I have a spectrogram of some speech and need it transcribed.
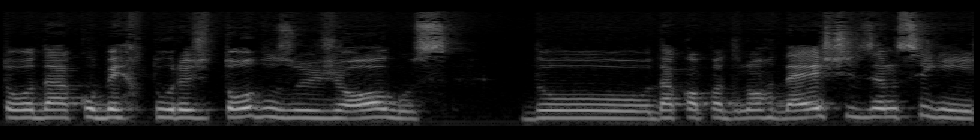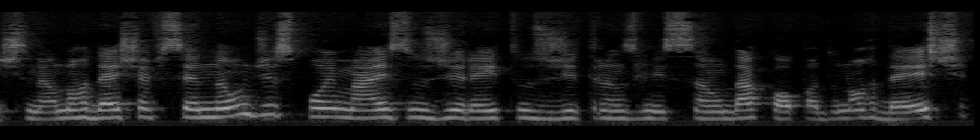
toda a cobertura de todos os jogos do, da Copa do Nordeste, dizendo o seguinte: né, o Nordeste FC não dispõe mais dos direitos de transmissão da Copa do Nordeste.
